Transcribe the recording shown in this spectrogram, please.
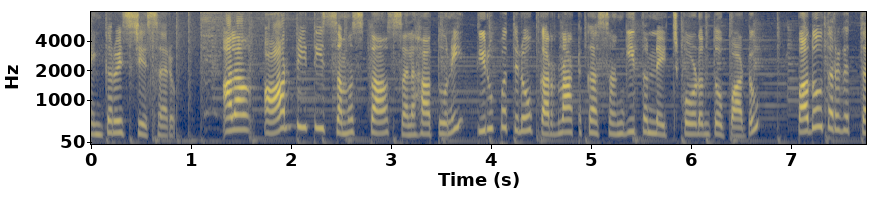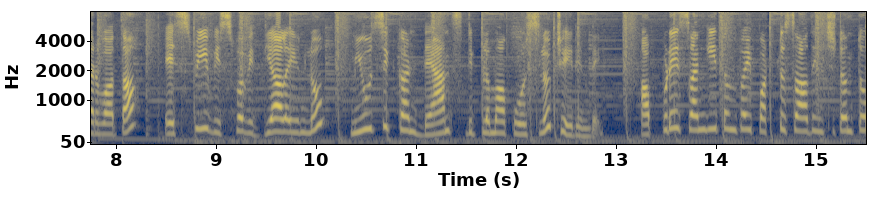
ఎంకరేజ్ చేశారు. అలా ఆర్డీటీ సంస్థ సలహాతోని తిరుపతిలో కర్ణాటక సంగీతం నేర్చుకోవడంతో పాటు పదో తరగతి తర్వాత ఎస్వి విశ్వవిద్యాలయంలో మ్యూజిక్ అండ్ డ్యాన్స్ డిప్లొమా కోర్సులో చేరింది. అప్పుడే సంగీతంపై పట్టు సాధించడంతో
